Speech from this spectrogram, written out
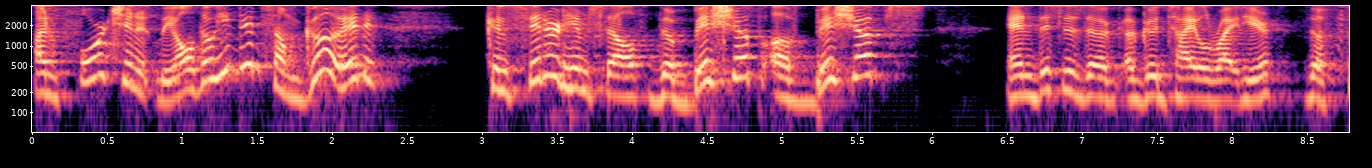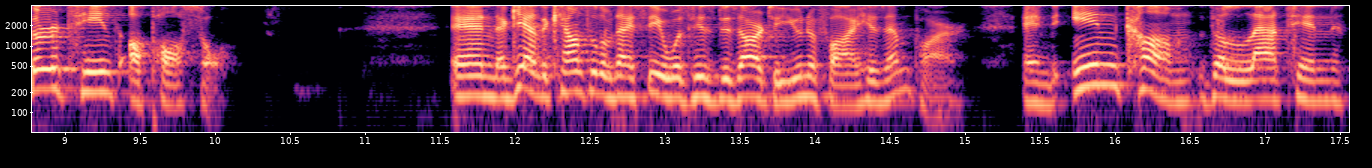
unfortunately, although he did some good, considered himself the bishop of bishops, and this is a, a good title right here, the 13th apostle. And again, the Council of Nicaea was his desire to unify his empire. And in come the Latin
